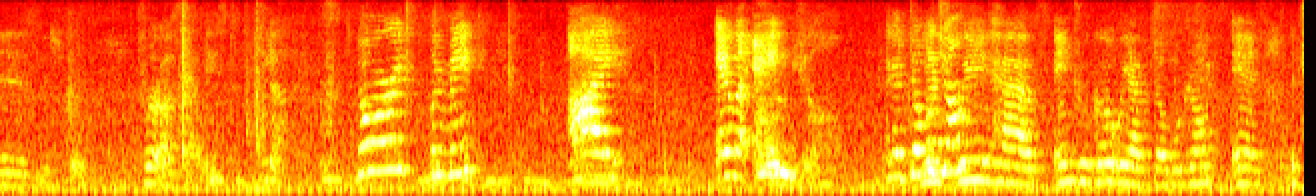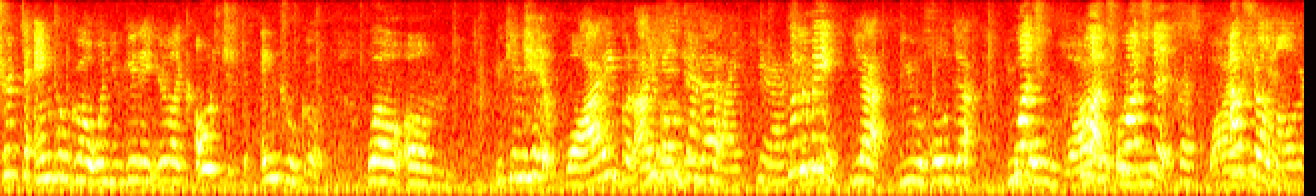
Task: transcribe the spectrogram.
it is useful. For us, at least. Yeah. Don't worry. Look at me. I am an angel. I got double yes, jump. we have Angel Goat, we have Double Jump, and the trick to Angel Goat, when you get it, you're like, oh, it's just Angel Goat. Well, um, you can hit Y, but I You can't do that. Look at me. Yeah, you hold down, you Watch, hold Y, watch, or watch you this. press Y. I'll show them, Oliver.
